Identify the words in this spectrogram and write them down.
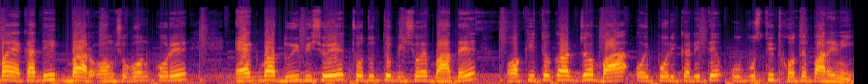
বা একাধিকবার অংশগ্রহণ করে এক বা দুই বিষয়ে চতুর্থ বিষয় বাদে অকৃতকার্য বা ওই পরীক্ষাটিতে উপস্থিত হতে পারেনি।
